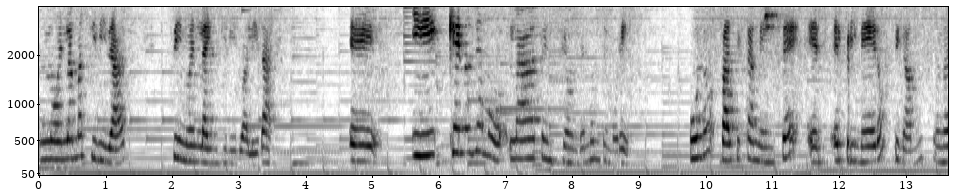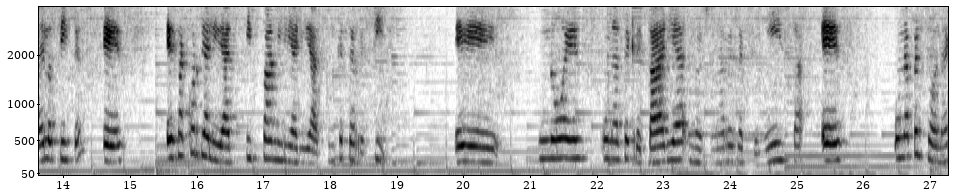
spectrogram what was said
no en la masividad, sino en la individualidad. Eh, ¿Y qué nos llamó la atención de Montemorel? Uno, básicamente, el, primero, digamos, uno de los ítems es esa cordialidad y familiaridad con que te recibe. Eh, no es una secretaria, no es una recepcionista, es una persona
